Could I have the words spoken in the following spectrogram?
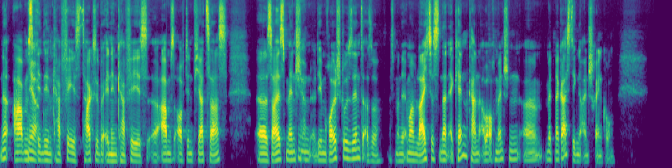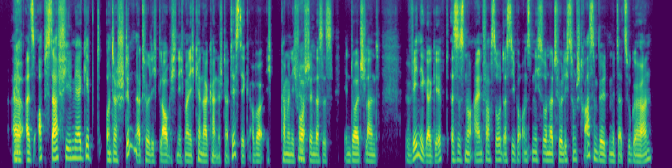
Ne, abends ja. in den Cafés, tagsüber in den Cafés, äh, abends auf den Piazzas. Äh, sei es Menschen, ja. die im Rollstuhl sind, also was man ja immer am leichtesten dann erkennen kann, aber auch Menschen äh, mit einer geistigen Einschränkung äh, ja. als ob es da viel mehr gibt. Und das stimmt natürlich, glaube ich nicht. Ich meine, ich kenne da keine Statistik, aber ich kann mir nicht vorstellen, ja. dass es in Deutschland weniger gibt. Es ist nur einfach so, dass sie bei uns nicht so natürlich zum Straßenbild mit dazugehören,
